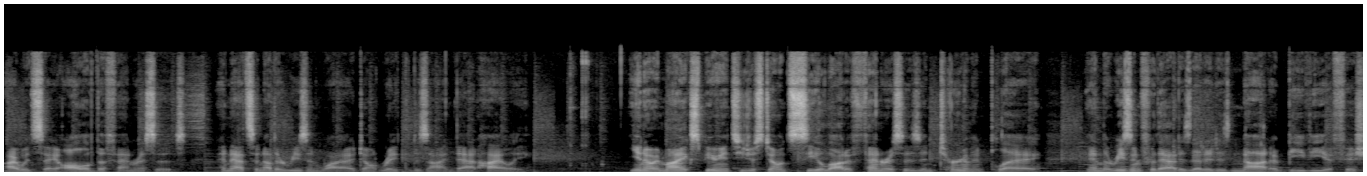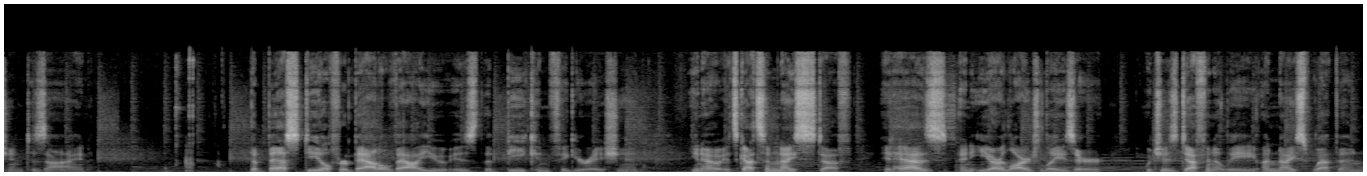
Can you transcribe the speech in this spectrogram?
I would say, all of the Fenrises. And that's another reason why I don't rate the design that highly. you know, in my experience, you just don't see a lot of Fenrises in tournament play. And the reason for that is that it is not a BV efficient design. The best deal for battle value is the B configuration. You know, it's got some nice stuff. It has an ER large laser, which is definitely a nice weapon.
